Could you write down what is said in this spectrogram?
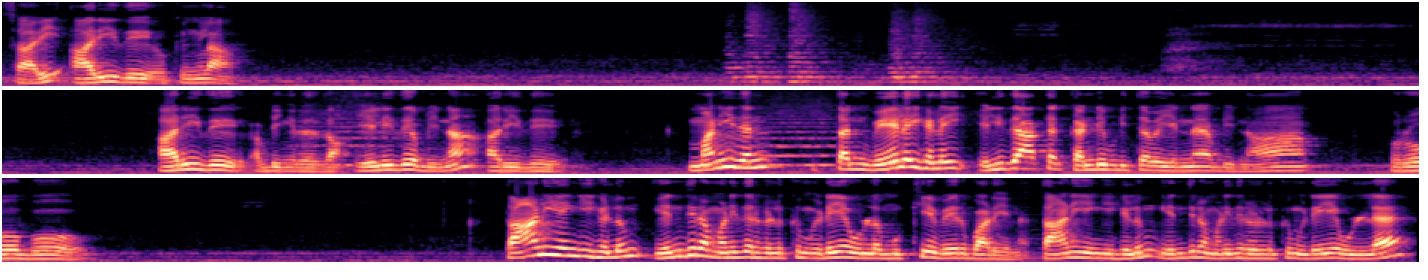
சாரி அரிது ஓகேங்களா? அரிது அப்படிங்கிறது தான். எளிது அப்படின்னா அரிது. மனிதன் தன் வேலைகளை எளிதாக்க கண்டுபிடித்தவை என்ன அப்படின்னா ரோபோ. தானியங்கிகளும் எந்திர மனிதர்களுக்கும் இடையே உள்ள முக்கிய வேறுபாடு என்ன? தானியங்கிகளும் எந்திர மனிதர்களுக்கும் இடையே உள்ள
